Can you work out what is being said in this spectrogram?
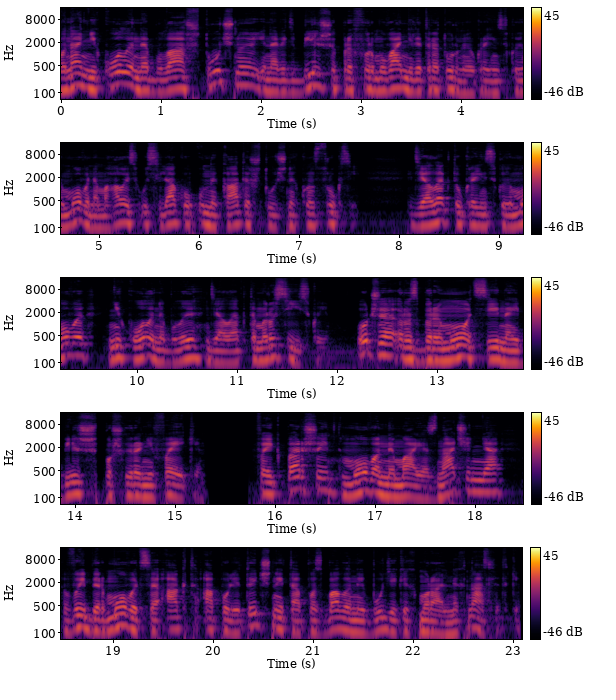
Вона ніколи не була штучною і навіть більше при формуванні літературної української мови намагались усіляко уникати штучних конструкцій. Діалекти української мови ніколи не були діалектами російської. Отже, розберемо ці найбільш поширені фейки. Фейк перший мова не має значення. Вибір мови це акт аполітичний та позбавлений будь-яких моральних наслідків.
